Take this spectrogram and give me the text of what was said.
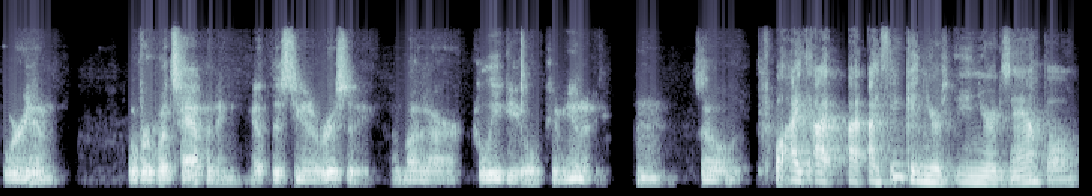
we're in over what's happening at this university among our collegial community. Mm. So, well, I, I I think in your in your example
